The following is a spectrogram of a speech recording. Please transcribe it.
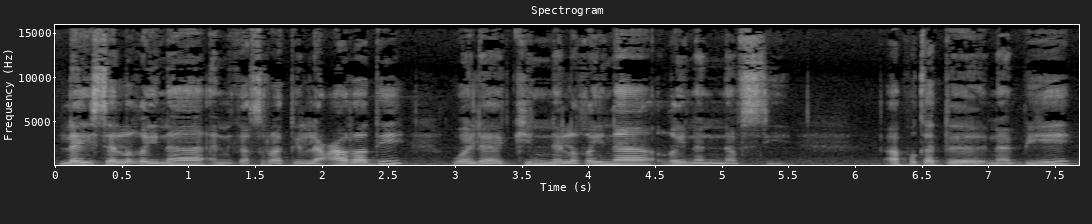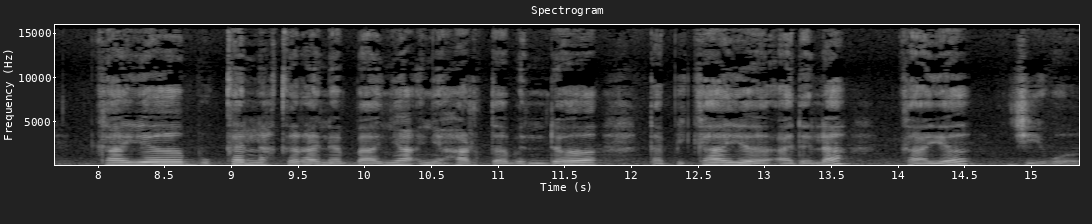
laisal ghina an kasratil aradi walakinnal ghina ghinan nafsi. Apa kata nabi? Kaya bukanlah kerana banyaknya harta benda tapi kaya adalah kaya jiwa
